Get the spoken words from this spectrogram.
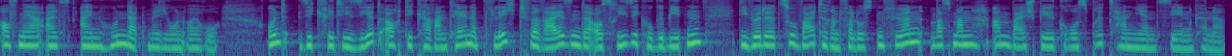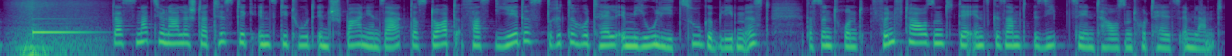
auf mehr als 100 Millionen Euro. Und sie kritisiert auch die Quarantänepflicht für Reisende aus Risikogebieten. Die würde zu weiteren Verlusten führen, was man am Beispiel Großbritanniens sehen könne. Das Nationale Statistikinstitut in Spanien sagt, dass dort fast jedes dritte Hotel im Juli zugeblieben ist. Das sind rund 5000 der insgesamt 17.000 Hotels im Land.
